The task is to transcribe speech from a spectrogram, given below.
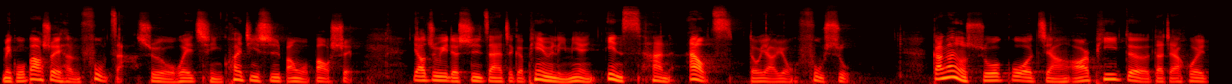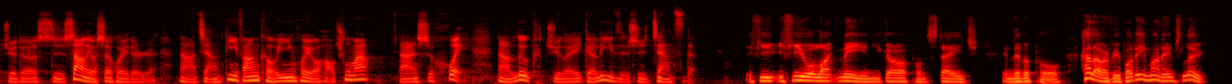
美国报税很复杂，所以我会请会计师帮我报税。要注意的是，在这个片语里面，ins 和 outs 都要用复数。刚刚有说过，讲 RP 的大家会觉得是上流社会的人，那讲地方口音会有好处吗？答案是会。那 Luke 举了一个例子是这样子的：If you if you were like me and you go up on stage in Liverpool, hello everybody, my name's Luke.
